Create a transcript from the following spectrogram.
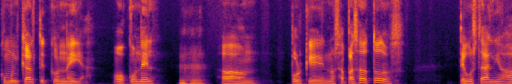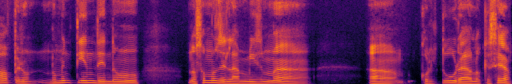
comunicarte con ella o con él. Um, porque nos ha pasado a todos. Te gusta alguien, ah, pero no me entiende, no, no somos de la misma ah, cultura o lo que sea,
